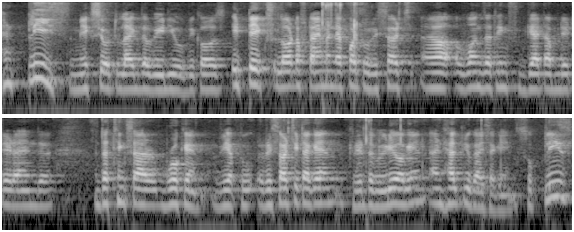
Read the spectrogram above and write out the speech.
and please make sure to like the video because it takes a lot of time and effort to research uh, once the things get updated and uh, the things are broken we have to research it again create the video again and help you guys again. So please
